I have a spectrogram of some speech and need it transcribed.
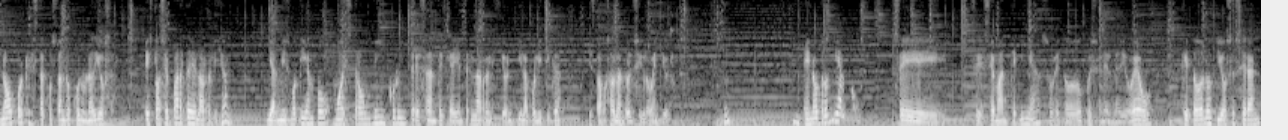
No porque se está acostando con una diosa. Esto hace parte de la religión y al mismo tiempo muestra un vínculo interesante que hay entre la religión y la política y estamos hablando del siglo XXI. En otro tiempo se, se, mantenía, sobre todo pues en el medioevo, que todos los dioses eran,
